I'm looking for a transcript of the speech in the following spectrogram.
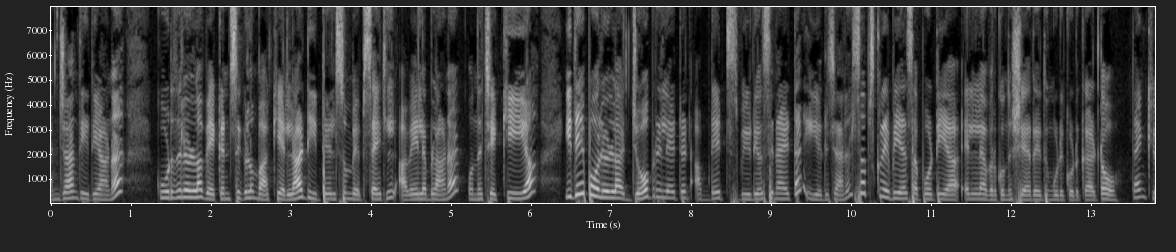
അഞ്ചാം തീയതിയാണ്. കൂടുതലുള്ള വേക്കൻസികളും ബാക്കി എല്ലാ ഡീറ്റെയിൽസും വെബ്സൈറ്റിൽ അവൈലബിൾ ആണ്. ഒന്ന് ചെക്ക് ചെയ്യുക. ഇതേപോലുള്ള ജോബ് റിലേറ്റഡ് അപ്ഡേറ്റ്സ് വീഡിയോസിനായിട്ട് ഈ ഒരു ചാനൽ സബ്സ്ക്രൈബ് ചെയ്യുക സപ്പോർട്ട് ചെയ്യുക. എല്ലാവർക്കും ഒന്ന് ഷെയർ ചെയ്തും കൂടി കൊടുക്കുക കേട്ടോ. താങ്ക്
